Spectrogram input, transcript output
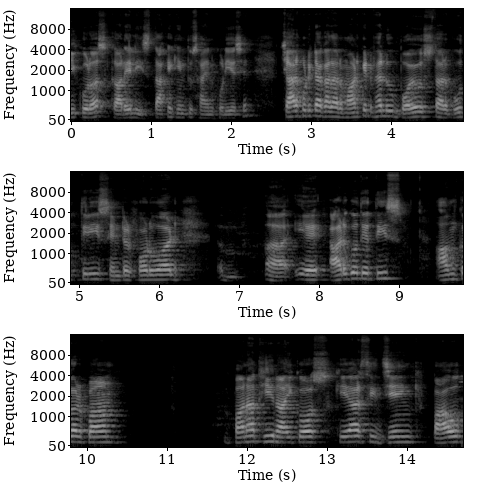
নিকোলাস কারেলিস, তাকে কিন্তু সাইন করিয়েছে। চার কোটি টাকা তার মার্কেট ভ্যালু বয়স তার বত্রিশ সেন্টার ফরওয়ার্ড আর্গো তেত্রিশ, আমকার পাম পানাথি, নাইকস, KRC, Genk PAOK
